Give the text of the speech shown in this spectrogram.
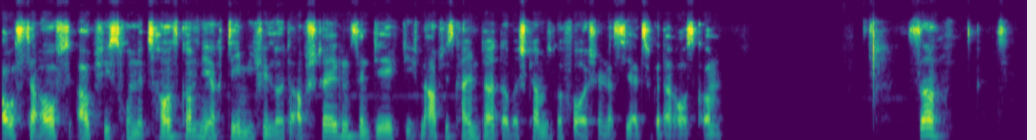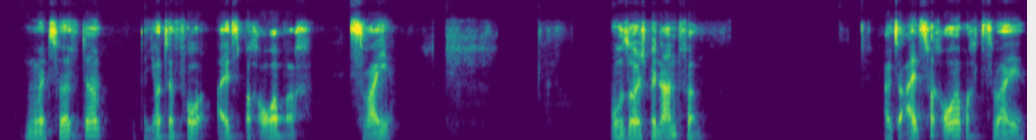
aus der Auf Abschiedsrunde jetzt rauskommen. Je nachdem, wie viele Leute absteigen, sind die definitiv ein Abschiedskandidat, aber ich kann mir sogar vorstellen, dass sie halt sogar da rauskommen. So, Nummer 12. Der JV Alsbach-Auerbach 2. Wo soll ich bei den anfangen? Also Alsbach-Auerbach 2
